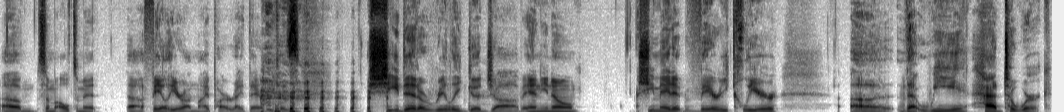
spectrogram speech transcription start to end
um, some ultimate uh, failure on my part right there because she did a really good job. And, you know, she made it very clear uh, that we had to work.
